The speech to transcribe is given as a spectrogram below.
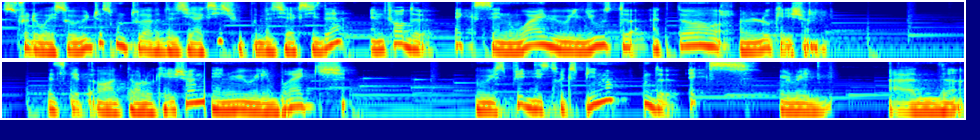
straight away. So we just want to have the z-axis, we put the z-axis there. And for the x and y, we will use the actor location. Let's get our actor location and we will break, we will split this struct pin. The x, we will add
